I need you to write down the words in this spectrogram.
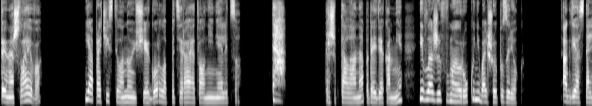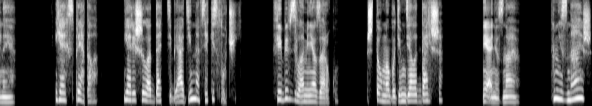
«Ты нашла его?» Я прочистила ноющее горло, потирая от волнения лицо. «Да». прошептала она, подойдя ко мне и вложив в мою руку небольшой пузырек. «А где остальные?» «Я их спрятала. Я решила отдать тебе один на всякий случай». Фиби взяла меня за руку. «Что мы будем делать дальше?» «Я не знаю». «Не знаешь?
